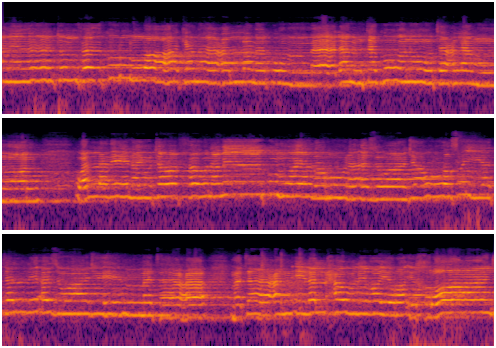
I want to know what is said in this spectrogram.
أمنتم فاذكروا الله كما علمكم ما لم تكونوا تعلمون. والذين يتوفون منكم ويذرون أزواجا وصية لأزواجهم متاعا متاعا إلى الحول غير إخراج.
